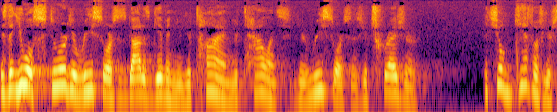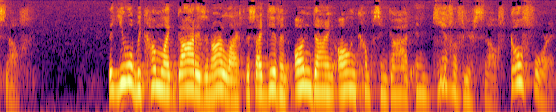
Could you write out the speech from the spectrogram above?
Is that you will steward your resources God has given you, your time, your talents, your resources, your treasure. That you'll give of yourself that you will become like God is in our life, this idea of an undying, all encompassing God, and give of yourself. Go for it.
